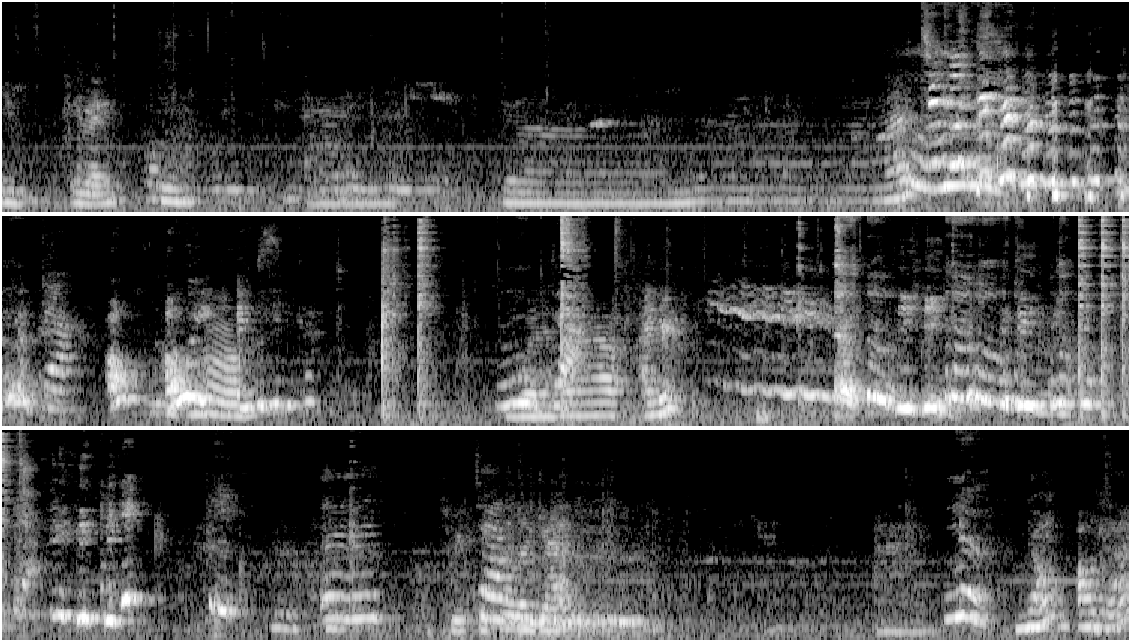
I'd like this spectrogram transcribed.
You, you ready? Mm. oh, oh wait. Oh. I was cut. What about under? Should we tickle again? No, all done?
